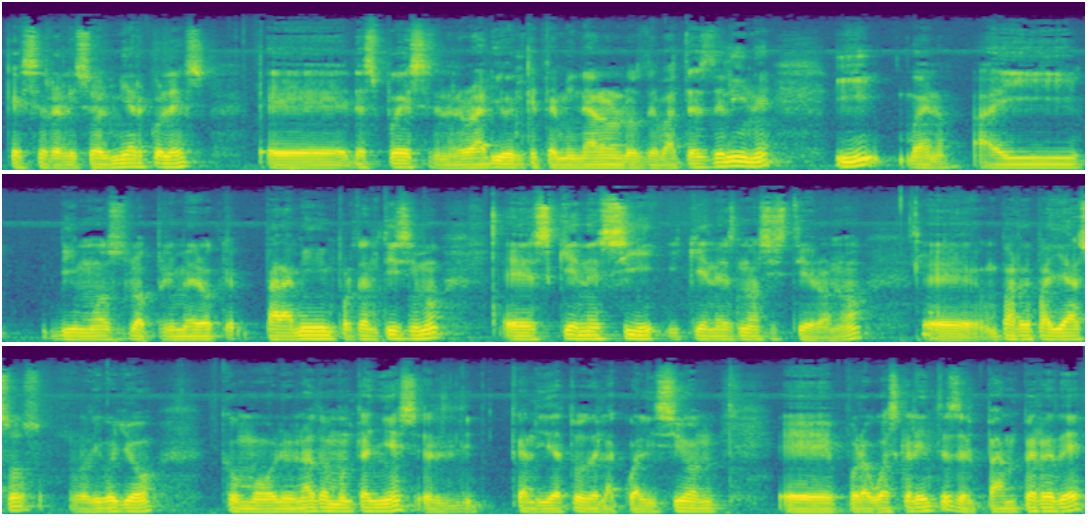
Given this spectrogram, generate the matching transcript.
que se realizó el miércoles, eh, después en el horario en que terminaron los debates del INE, y bueno, ahí vimos lo primero que para mí importantísimo es quiénes sí y quiénes no asistieron, ¿no? Eh, un par de payasos, lo digo yo, como Leonardo Montañez, el di- candidato de la coalición eh, por Aguascalientes del PAN-PRD,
